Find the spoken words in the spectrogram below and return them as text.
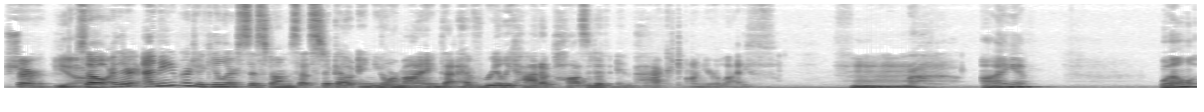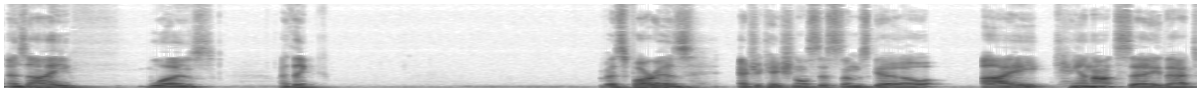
Sure. Yeah. So, are there any particular systems that stick out in your mind that have really had a positive impact on your life? Hmm. I. Well, as I was, I think, as far as educational systems go, I cannot say that,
